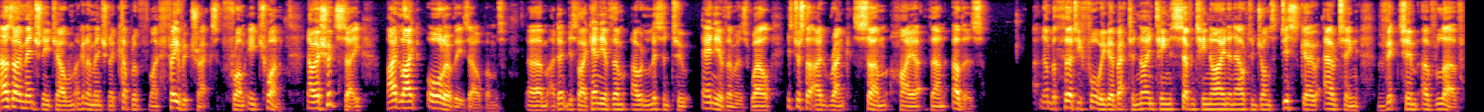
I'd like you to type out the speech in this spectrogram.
As I mention each album, I'm going to mention a couple of my favourite tracks from each one. Now, I should say, I like all of these albums. Um, I don't dislike any of them. I would listen to any of them as well. It's just that I'd rank some higher than others. At number 34, we go back to 1979 and Elton John's disco outing, Victim of Love.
